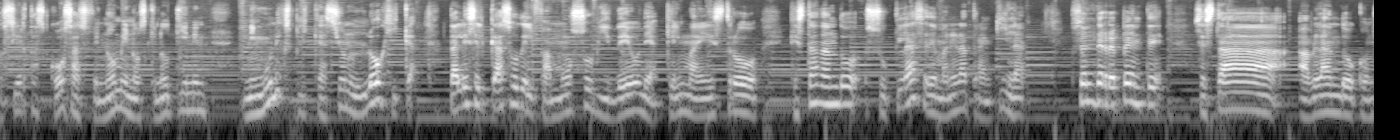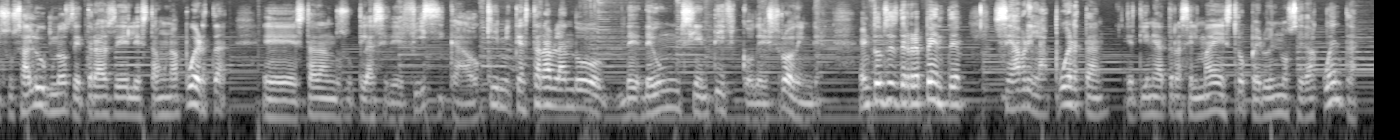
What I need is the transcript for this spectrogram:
ciertas cosas, fenómenos que no tienen ninguna explicación lógica. Tal es el caso del famoso video de aquel maestro que está dando su clase de manera tranquila pues él de repente se está hablando con sus alumnos, detrás de él está una puerta, eh, está dando su clase de física o química, están hablando de, un científico, de Schrödinger. Entonces de repente se abre la puerta que tiene atrás el maestro, pero él no se da cuenta.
